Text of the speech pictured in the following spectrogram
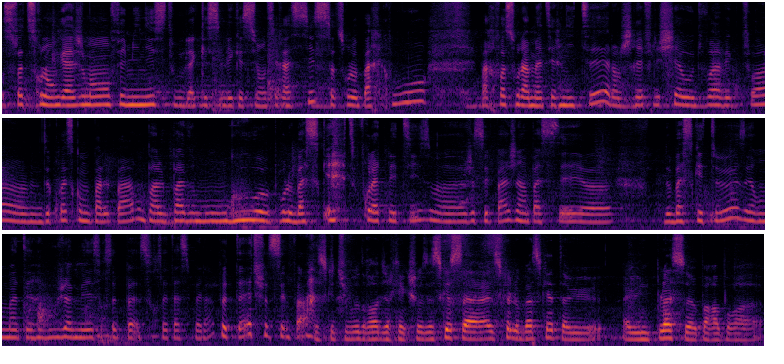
soit sur l'engagement féministe ou la question, les questions antiracistes, soit sur le parcours, parfois sur la maternité. Alors je réfléchis à haute voix avec toi, de quoi est-ce qu'on ne parle pas? On ne parle pas de mon goût pour le basket, pour l'athlétisme, je sais pas, j'ai un passé de basketteuse et on ne m'interviewe jamais sur, cette, sur cet aspect-là, peut-être, je ne sais pas. Est-ce que tu voudras en dire quelque chose? Est-ce que, ça, est-ce que le basket a eu, a eu une place euh, par rapport à,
